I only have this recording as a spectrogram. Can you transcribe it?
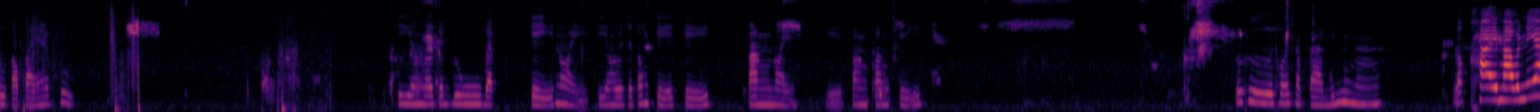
ดูต่อไปให้พูดเตียงเราจะดูแบบเก๋หน่อย เตียงเราจะต้องเก๋เก๋ปังหน่อย เก๋ปังปังเก๋ ก็คือโทรศัพท์กลางนิดนึงนะ แล้วใครมาวันเนี้ย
